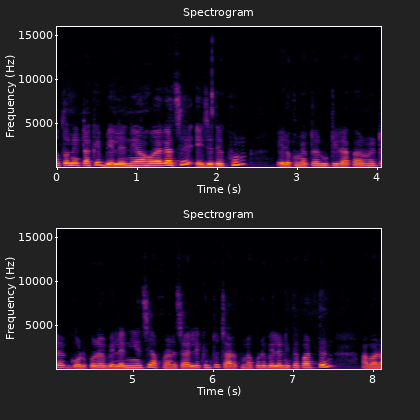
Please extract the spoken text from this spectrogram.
মতন এটাকে বেলে নেওয়া হয়ে গেছে। এই যে দেখুন এরকম একটা রুটির আকার এটা গোল করে বেলে নিয়েছি। আপনারা চাইলে কিন্তু চারকোনা করে বেলে নিতে পারতেন। আমার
